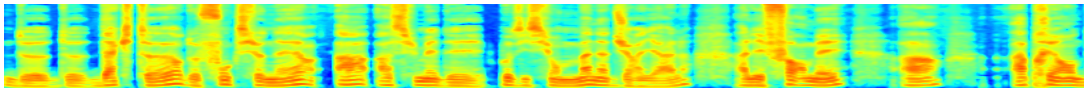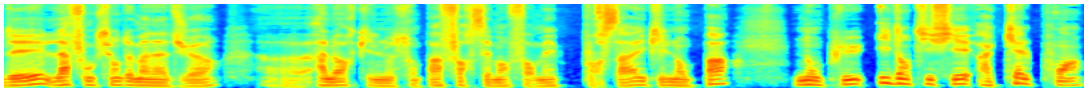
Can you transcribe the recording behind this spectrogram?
d'acteurs, de fonctionnaires à assumer des positions managériales, à les former à appréhender la fonction de manager euh, alors qu'ils ne sont pas forcément formés pour ça et qu'ils n'ont pas non plus identifié à quel point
